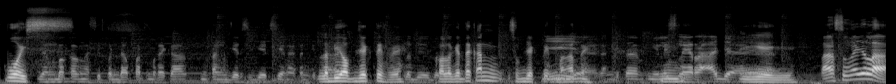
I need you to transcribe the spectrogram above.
Voice. yang bakal ngasih pendapat mereka tentang jersey-jersey yang akan kita Lebih objektif ya? lebih Kalau kita kan subjektif iya, banget nih. kan kita milih Hmm. selera aja ya Iya, iya. Langsung aja lah.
